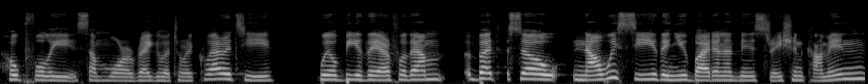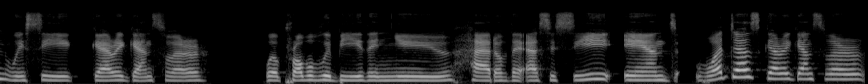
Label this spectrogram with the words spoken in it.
hopefully some more regulatory clarity will be there for them. But so now we see the new Biden administration coming. We see Gary Gensler will probably be the new head of the SEC. And what does Gary Gensler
